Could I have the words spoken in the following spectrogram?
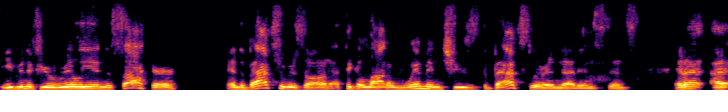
even if you're really into soccer and the bachelor is on i think a lot of women choose the bachelor in that instance and i i,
